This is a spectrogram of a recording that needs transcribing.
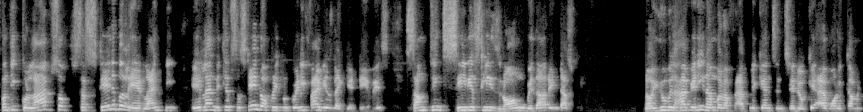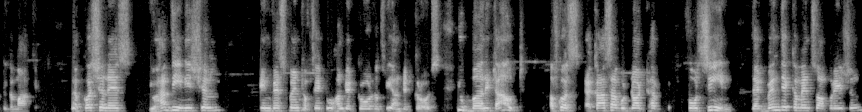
for the collapse of sustainable airline, the airline which has sustained operation 25 years like Jet Airways, something seriously is wrong with our industry. Now you will have any number of applicants and said, okay, I want to come into the market. The question is, you have the initial investment of say 200 crores or 300 crores, you burn it out. Of course, Akasa would not have foreseen that when they commence operation,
